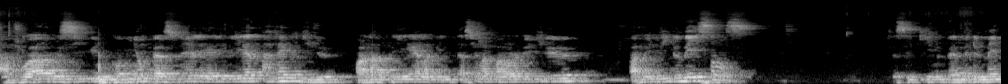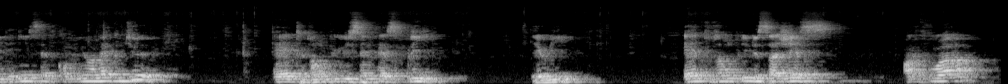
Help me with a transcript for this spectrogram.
Avoir aussi une communion personnelle et régulière avec Dieu, par la prière, la méditation, la parole de Dieu, par une vie d'obéissance. C'est ce qui nous permet de maintenir cette communion avec Dieu. Être rempli du Saint-Esprit. Et oui, être rempli de sagesse. Parfois,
